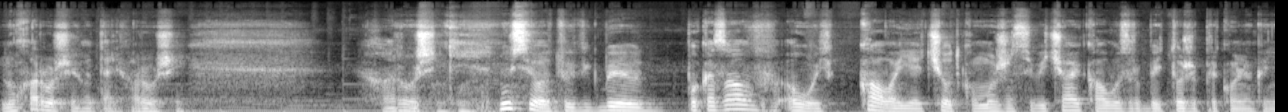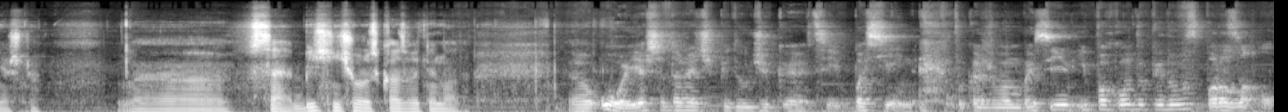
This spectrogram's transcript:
Ну, хороший готель, хороший. Хорошенький. Ну все, тут якби показав. Ой, кава є, чітко, можна собі чай, каву зробити. Теж прикольно, звісно. Е, все, більше нічого розказувати не треба. О, я ще, до речі, піду в цей в басейн. Покажу вам басейн і походу піду в спортзал.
